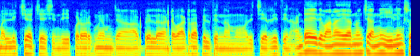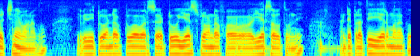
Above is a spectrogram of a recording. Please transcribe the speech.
మళ్ళీ లిచ్చి వచ్చేసింది. ఇప్పటివరకు మేము ఆపిల్ అంటే వాటర్ ఆపిల్ తిన్నాము అది చెర్రీ తిన్నాము అంటే ఇది వన్ ఇయర్ నుంచి అన్ని ఈలింగ్స్ వచ్చినాయి మనకు. ఇది two and half two hours two years two and half years అవుతుంది. అంటే ప్రతి ఇయర్ మనకు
